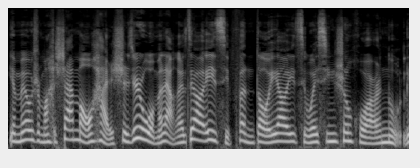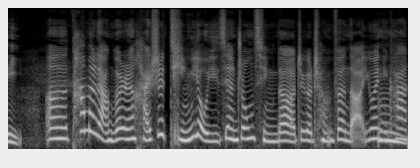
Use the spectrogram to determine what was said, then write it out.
也没有什么山盟海誓，就是我们两个就要一起奋斗，要一起为新生活而努力。嗯，他们两个人还是挺有一见钟情的这个成分的，因为你看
